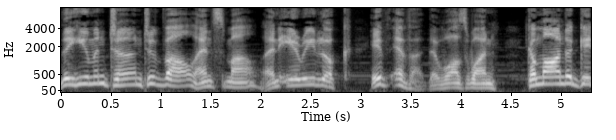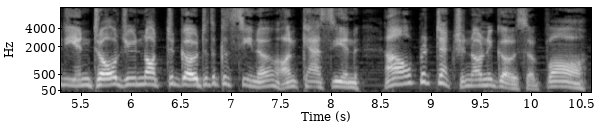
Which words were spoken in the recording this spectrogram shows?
The human turned to Val and smiled, an eerie look, if ever there was one. Commander Gideon told you not to go to the casino on Cassian. Our protection only goes so far.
